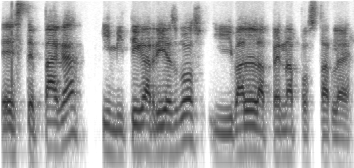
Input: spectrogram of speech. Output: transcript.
este paga y mitiga riesgos y vale la pena apostarle a él.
